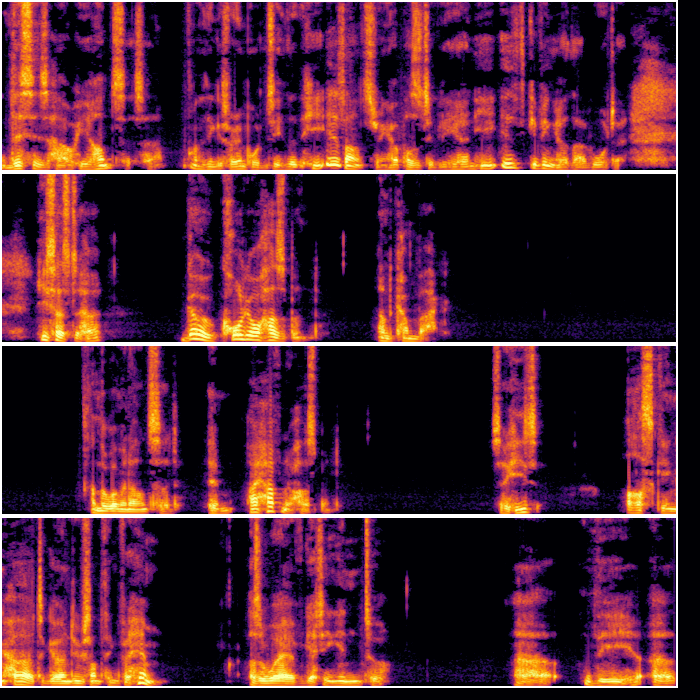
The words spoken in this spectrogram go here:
this is how he answers her. I think it's very important to see that he is answering her positively here and he is giving her that water. He says to her, Go, call your husband and come back. And the woman answered him, I have no husband. So he's asking her to go and do something for him as a way of getting into uh, the uh,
